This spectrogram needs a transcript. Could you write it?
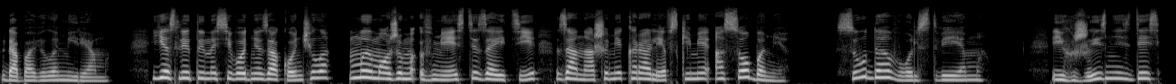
добавила Мириам. «Если ты на сегодня закончила, мы можем вместе зайти за нашими королевскими особами». «С удовольствием». Их жизнь здесь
